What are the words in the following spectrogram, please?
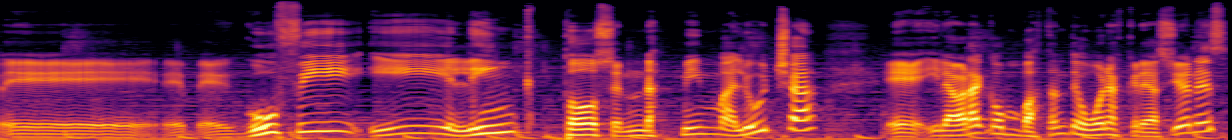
eh, Goofy y Link, todos en una misma lucha. Eh, y la verdad con bastante buenas creaciones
